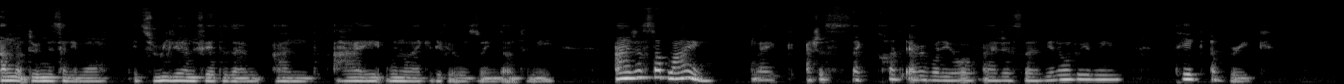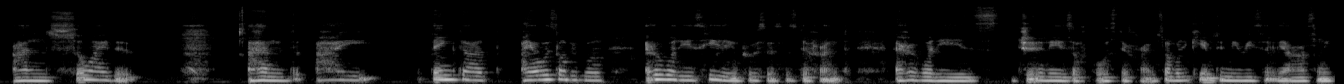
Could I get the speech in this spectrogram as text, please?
I'm not doing this anymore. It's really unfair to them, and I wouldn't like it if it was doing done to me. And I just stopped lying. Like I just like cut everybody off, and I just said, you know what we mean? Take a break. And so I did. And I think that I always tell people everybody's healing process is different. Everybody's journey is of course different. Somebody came to me recently and asked me,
